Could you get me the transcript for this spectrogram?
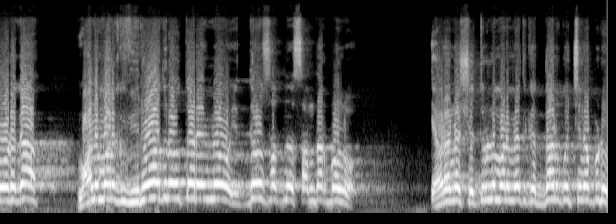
చూడగా వాళ్ళు మనకు విరోధులు అవుతారేమో యుద్ధం సందర్భంలో. ఎవరైనా శత్రువులు మన మీదకి యుద్ధానికి వచ్చినప్పుడు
